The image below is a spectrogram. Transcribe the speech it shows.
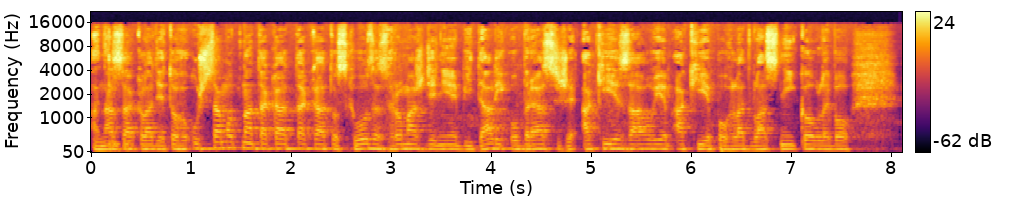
a na základe toho už samotná taká, takáto schôdza, zhromaždenie by dali obraz, že aký je záujem, aký je pohľad vlastníkov, lebo E,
